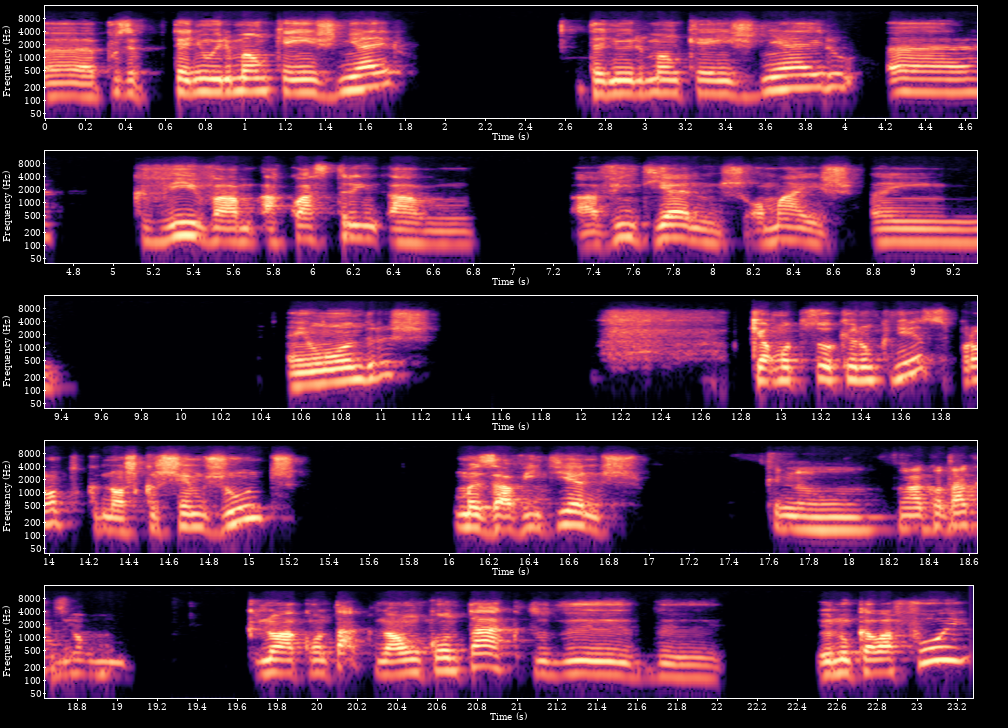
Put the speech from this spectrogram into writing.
uh, por exemplo, tenho um irmão que é engenheiro, tenho um irmão que é engenheiro, uh, que vive há, há quase 30, há, há 20 anos ou mais em, em Londres, que é uma pessoa que eu não conheço, pronto, que nós crescemos juntos, mas há 20 anos. Que não, não há contacto? Não, que não há contacto, não há um contacto de, de, Eu nunca lá fui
